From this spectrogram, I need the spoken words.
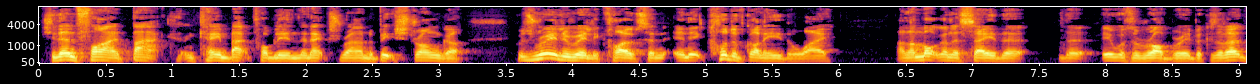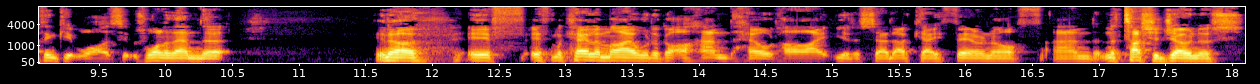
she then fired back and came back probably in the next round a bit stronger. It was really, really close, and, and it could have gone either way. And I'm not going to say that that it was a robbery because I don't think it was. It was one of them that, you know, if if Mikaela Mayer would have got her hand held high, you'd have said, okay, fair enough. And Natasha Jonas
